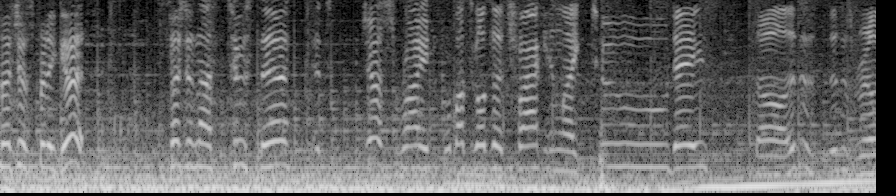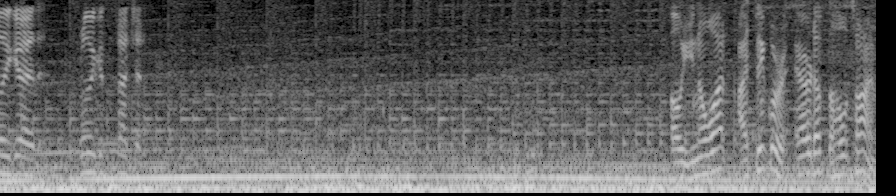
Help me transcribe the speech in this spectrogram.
know, suspension is pretty good. Suspension not too stiff. It's just right. We're about to go to the track in like two days. So this is this is really good. Really good suspension. Oh, you know what? I think we're aired up the whole time.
